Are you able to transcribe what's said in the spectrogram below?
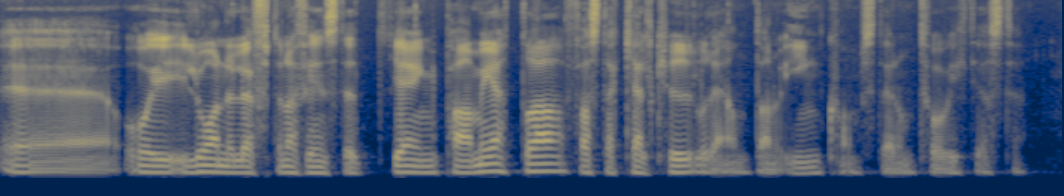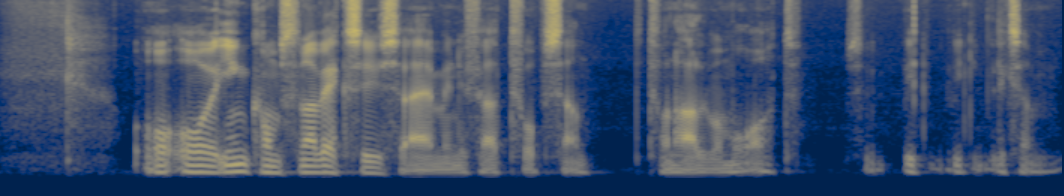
Eh, och i, i lånelöftena finns det ett gäng parametrar fast där kalkylräntan och inkomst är de två viktigaste. Och, och inkomsterna växer i Sverige med ungefär 2% 2,5 om året. Så vi, vi, liksom,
